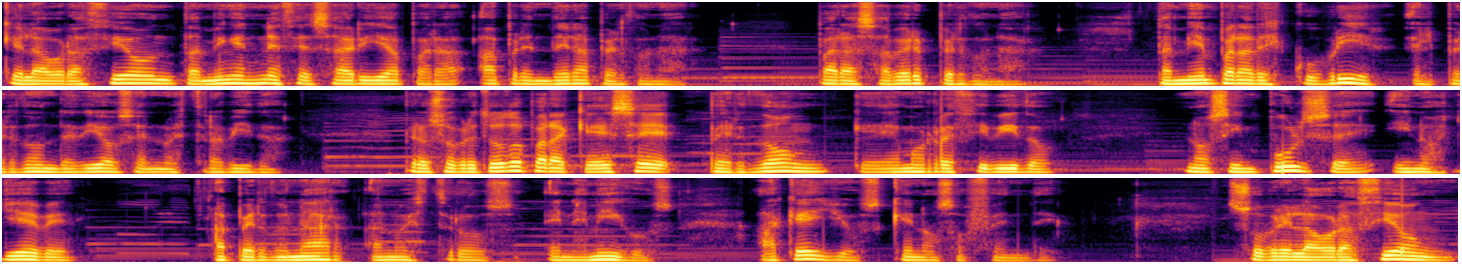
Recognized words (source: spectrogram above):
que la oración también es necesaria para aprender a perdonar para saber perdonar, también para descubrir el perdón de Dios en nuestra vida, pero sobre todo para que ese perdón que hemos recibido nos impulse y nos lleve a perdonar a nuestros enemigos, aquellos que nos ofenden. Sobre la oración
